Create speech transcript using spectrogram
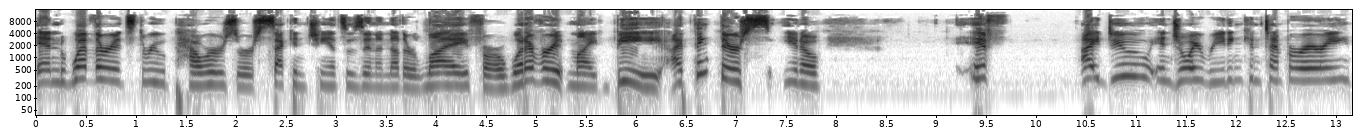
and whether it's through powers or second chances in another life or whatever it might be, I think there's, you know, if I do enjoy reading contemporary,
